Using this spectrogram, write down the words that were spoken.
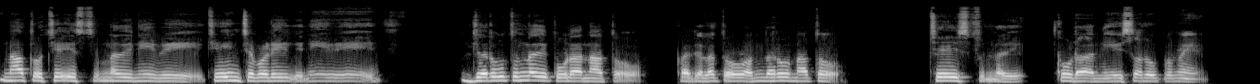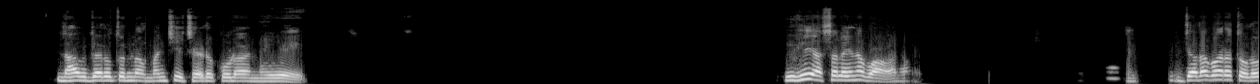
నాతో చేయిస్తున్నది నీవే చేయించబడేది నీవే. జరుగుతున్నది కూడా నాతో ప్రజలతో అందరూ నాతో చేయిస్తున్నది కూడా నీ స్వరూపమే. నాకు జరుగుతున్న మంచి చెడు కూడా నీవే. ఇది అసలైన భావన. జడభరతుడు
